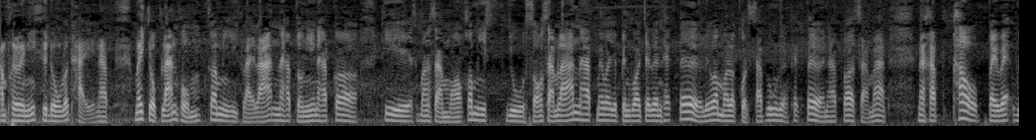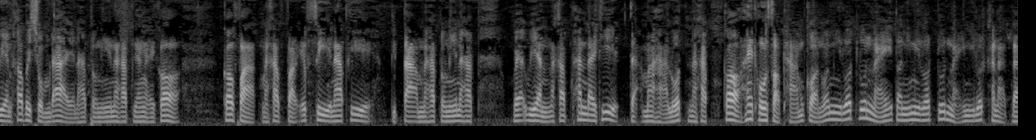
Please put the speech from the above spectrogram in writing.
อำเภอนี้คือโดงรถไถนะครับ ไม่จบร้านผมก็มีอีกหลายร้านนะครับ ตรงนี้นะครับก็ที่บางสามหมอก็มีอยู่สองสามร้านนะครับ ไม่ว่าจะเป็นวอเจริญแท็กเตอร์หรือว่ามรกตทรัพย์รุ่งเรืองแท็กเตอร์นะครับ ก็สามารถนะครับเข้าไปแวะเวียนเข้าไปชมได้นะครับ ตรงนี้นะครับยังไงก็ก็ฝากนะครับฝาก FC นะครับที่ติดตามนะครับ ตรงนี้นะครับ แวะเวียนนะครับ ท่านใดที่จะมาหารถนะครับ ก็ให้โทรสอบถามก่อนว่ามีรถรุ่นไหน ตอนนี้มีรถรุ่นไหน มีรถขนาดใด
